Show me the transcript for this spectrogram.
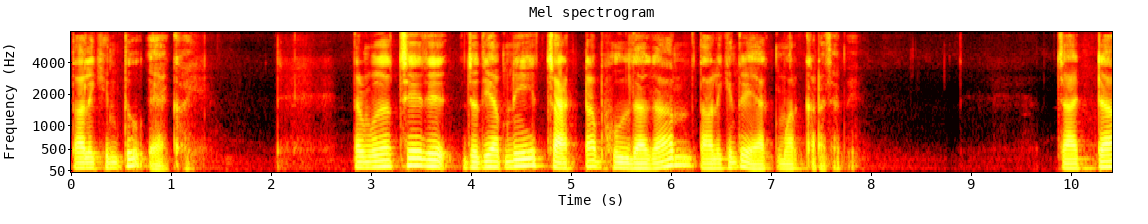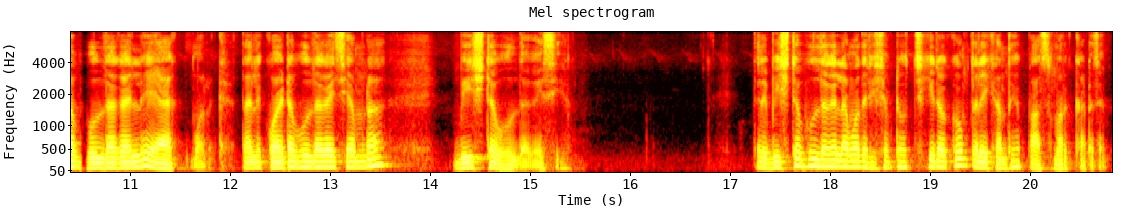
তাহলে কিন্তু এক হয়। তার বোঝা যাচ্ছে যে যদি আপনি চারটা ভুল দাগান, তাহলে কিন্তু এক মার্ক কাটা যাবে। চারটা ভুল দাগাইলে এক মার্ক তাহলে কয়টা ভুল দাগাইছি আমরা? বিশটা ভুল দাগাইছি। তাহলে বিশটা ভুল দাগাইলে আমাদের হিসাবটা হচ্ছে কীরকম? তাহলে এখান থেকে পাঁচ মার্ক কাটা যাবে।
